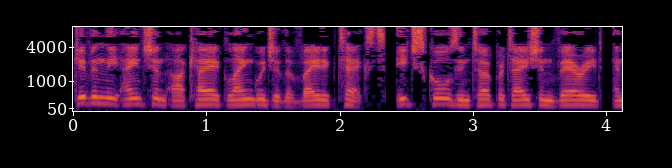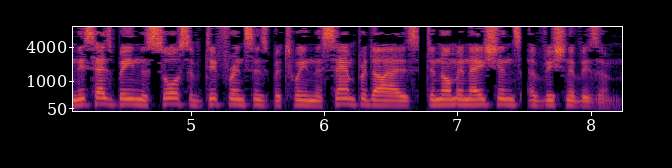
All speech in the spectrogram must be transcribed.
Given the ancient archaic language of the Vedic texts, each school's interpretation varied, and this has been the source of differences between the sampradayas denominations of Vaishnavism.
